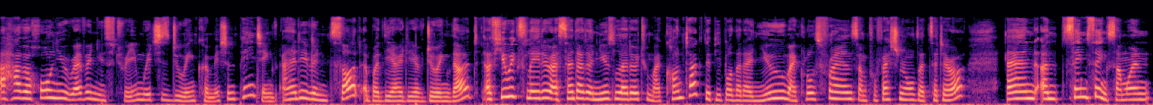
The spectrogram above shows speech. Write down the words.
I have a whole new revenue stream which is doing commission paintings. I had even thought about the idea of doing that. A few weeks later, I sent out a newsletter to my contact, the people that I knew, my close friends, some professionals, etc. And, and same thing, someone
